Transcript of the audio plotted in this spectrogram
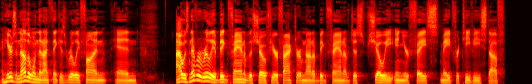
And here's another one that I think is really fun. And I was never really a big fan of the show Fear Factor. I'm not a big fan of just showy, in your face, made for TV stuff.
